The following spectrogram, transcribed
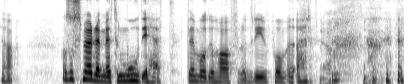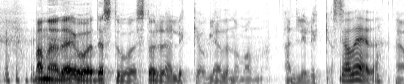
ja. Og så smør det med tålmodighet. Det må du ha for å drive på med det her. ja. Men eh, det er jo desto større lykke og glede når man endelig lykkes. Ja, det er det. Ja.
